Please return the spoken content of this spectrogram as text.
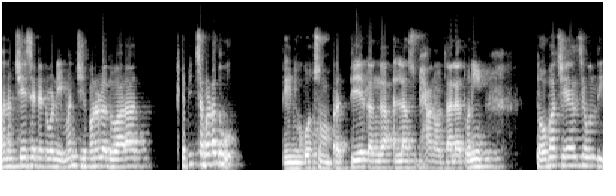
మనం చేసేటటువంటి మంచి పనుల ద్వారా క్షమించబడదు. దీనికోసం ప్రత్యేకంగా అల్లా సుబ్హాన తాలాతోని తోబా చేయాల్సి ఉంది.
